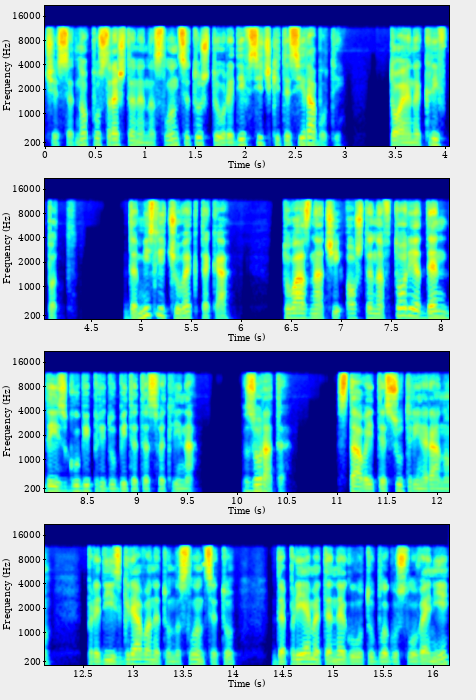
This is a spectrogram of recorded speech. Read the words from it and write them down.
че с едно посрещане на слънцето ще уреди всичките си работи, той е на крив път. Да мисли човек така, това значи още на втория ден да изгуби придобитата светлина. Зората. Ставайте сутрин рано, преди изгряването на слънцето, да приемете неговото благословение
